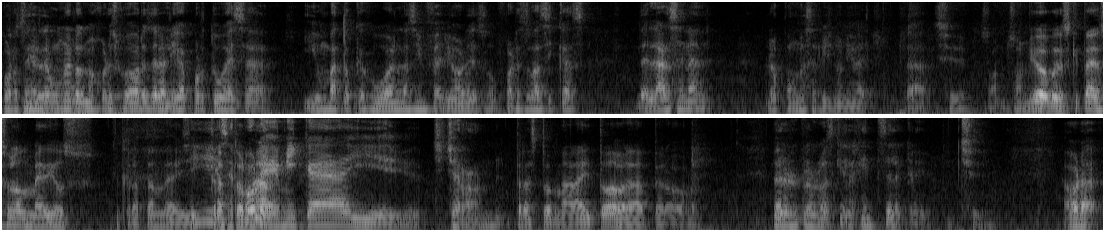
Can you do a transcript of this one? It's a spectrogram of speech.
por ser uno de los mejores jugadores de la liga portuguesa y un vato que jugó en las inferiores o fuerzas básicas del Arsenal, lo pongas al mismo nivel? O sea, Sí. son... son Digo, pues es que también son los medios que tratan de ahí sí, hacer trastornar, polémica y chicharrón. trastornar ahí todo, ¿verdad? Pero Pero el problema es que la gente se la cree. sí. Ahora,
